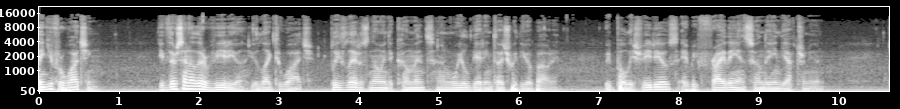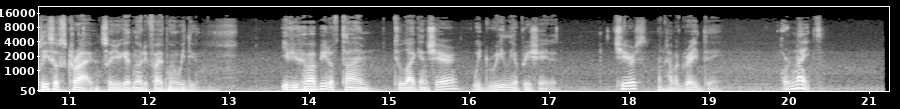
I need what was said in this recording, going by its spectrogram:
Thank you for watching. If there's another video you'd like to watch, please let us know in the comments and we'll get in touch with you about it. We publish videos every Friday and Sunday in the afternoon. Please subscribe so you get notified when we do. If you have a bit of time to like and share, we'd really appreciate it. Cheers and have a great day. Or night.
